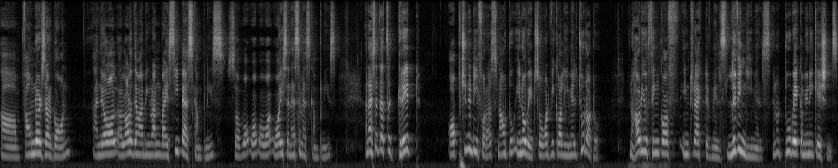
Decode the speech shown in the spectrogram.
Um, founders are gone. and they're all a lot of them are being run by CPaaS companies, so voice and SMS companies. And I said that's a great opportunity for us now to innovate. So what we call email 2.0. Now, how do you think of interactive mails, living emails, you know, two-way communications?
